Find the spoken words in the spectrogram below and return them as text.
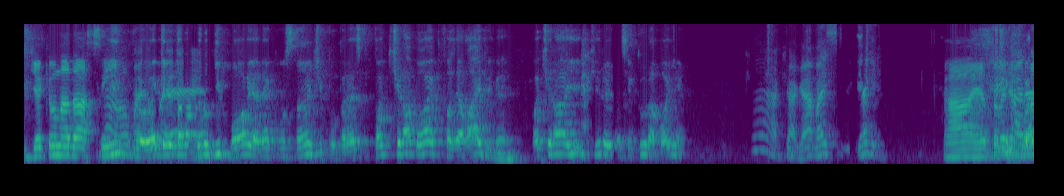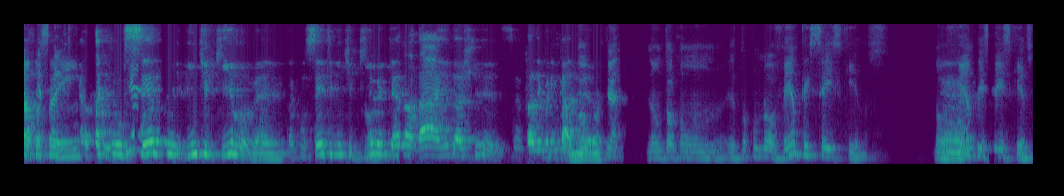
O dia que eu nadar assim. Não, mas é que ele tá nadando de boia, né? Constante, pô. Parece que pode tirar a boia para fazer a live, velho. Pode tirar aí, tira aí da cintura a boia. Ah, cagar, vai. Ah, essa vai demorar pra sair, hein? O cara tá com 120 quilos, velho. Tá com 120 quilos e quer nadar ainda. Acho que você tá de brincadeira. Não tô com. Eu tô com 96 quilos. 96 é. quilos.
